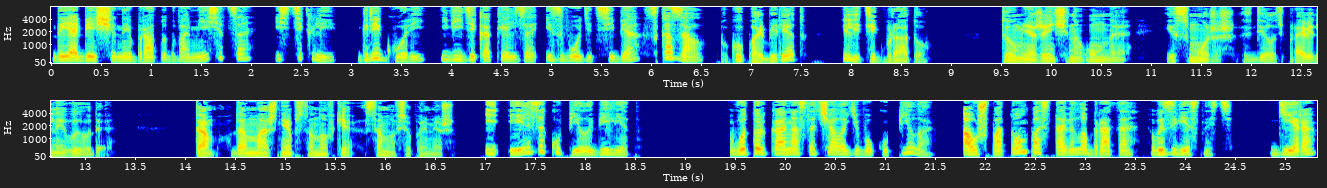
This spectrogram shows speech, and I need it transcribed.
Да и обещанные брату два месяца истекли. Григорий, видя, как Эльза изводит себя, сказал. «Покупай билет и лети к брату. Ты у меня женщина умная и сможешь сделать правильные выводы. Там, в домашней обстановке, сама все поймешь». И Эльза купила билет. Вот только она сначала его купила, а уж потом поставила брата в известность. «Гера,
